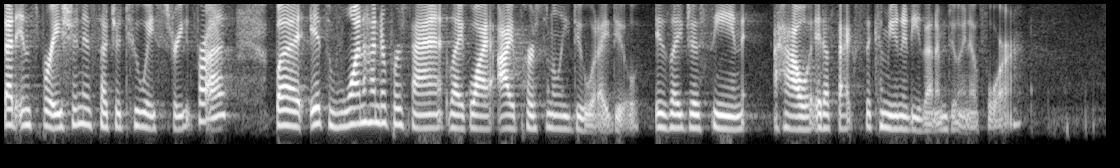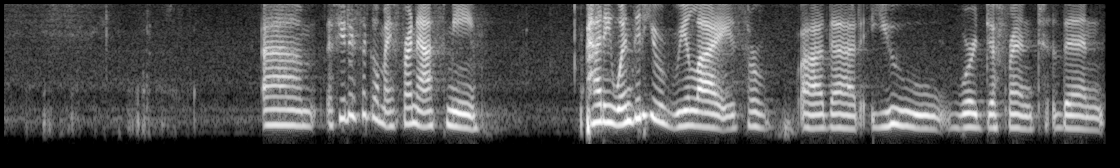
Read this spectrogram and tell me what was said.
that inspiration is such a two way street for us. But it's 100% like why I personally do what I do, is like just seeing how it affects the community that I'm doing it for. Um, a few days ago, my friend asked me, Patty, when did you realize or uh, that you were different than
